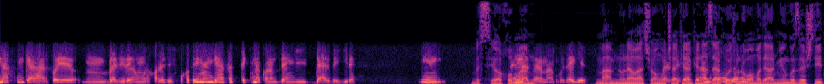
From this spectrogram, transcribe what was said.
نقص می‌کرد حرفای وزیر امور خارجش. بخاطر من میگم اصلا فکر نکنم جنگی در بگیره. این بسیار خوب من... من بود. اگه ممنونم از شما. متشکرم که نظر خودتون رو با ما در میون گذاشتید.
